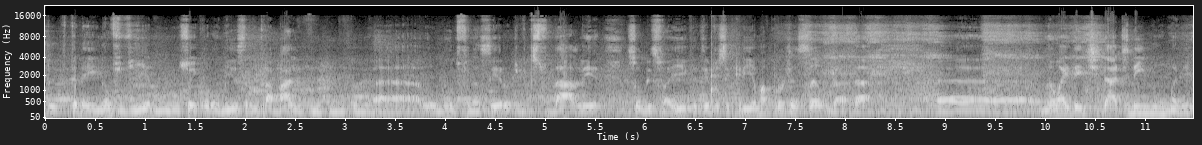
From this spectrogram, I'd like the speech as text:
que também não vivia, não, sou economista, não trabalho com, com, com uh, o mundo financeiro, eu tive que estudar, ler sobre isso aí, quer dizer, você cria uma projeção da, da uh, não há identidade nenhuma ali.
